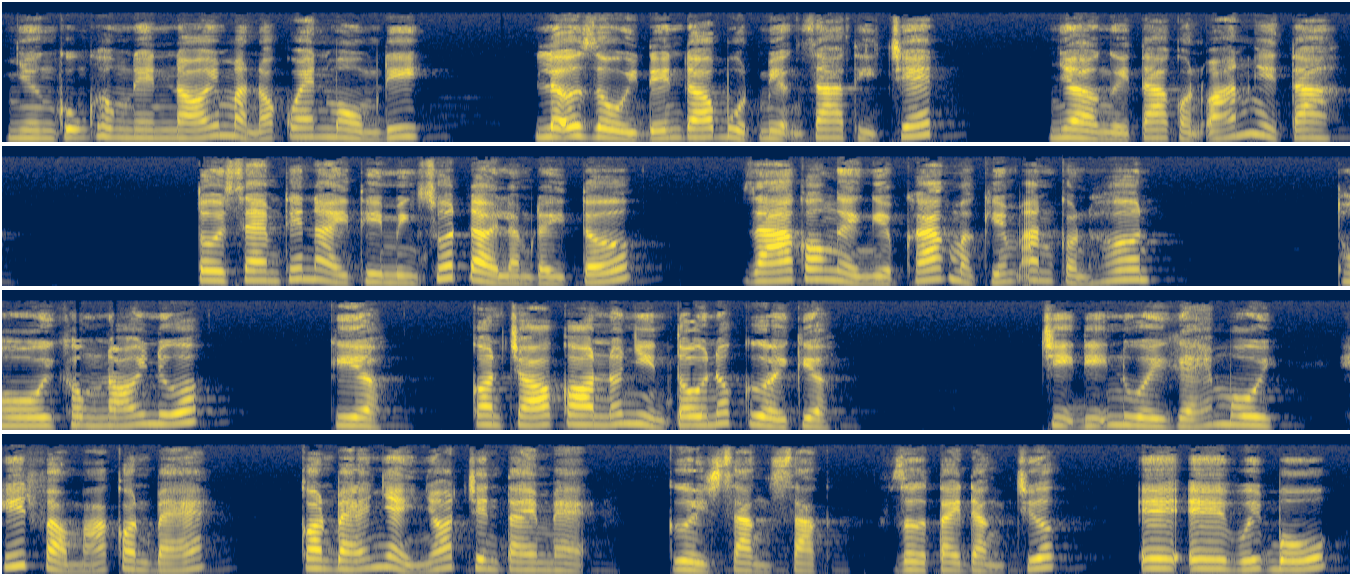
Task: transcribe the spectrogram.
Nhưng cũng không nên nói mà nó quen mồm đi. Lỡ rồi đến đó bụt miệng ra thì chết. Nhờ người ta còn oán người ta. Tôi xem thế này thì mình suốt đời làm đầy tớ. Giá có nghề nghiệp khác mà kiếm ăn còn hơn. Thôi không nói nữa. Kìa, con chó con nó nhìn tôi nó cười kìa. Chị đĩ nuôi ghé môi, hít vào má con bé. Con bé nhảy nhót trên tay mẹ, cười sảng sặc, giơ tay đằng trước, ê ê với bố.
